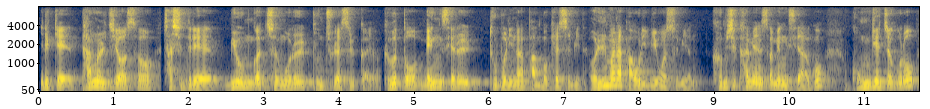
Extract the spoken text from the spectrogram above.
이렇게 당을 지어서 자신들의 미움과 정오를 분출했을까요? 그것도 맹세를 두 번이나 반복했습니다. 얼마나 바울이 미웠으면 금식하면서 맹세하고 공개적으로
